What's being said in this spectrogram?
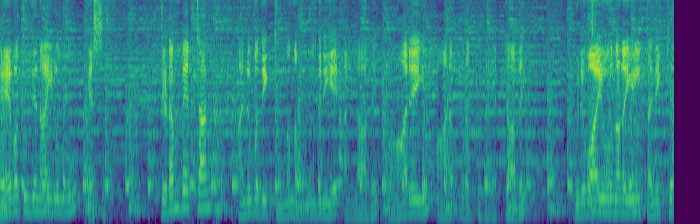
ദേവതുല്യനായിരുന്നു കേശവൻ. തിടമ്പേറ്റാൻ അനുവദിക്കുന്ന നമ്പൂതിരിയെ അല്ലാതെ ആരെയും ആനപ്പുറത്ത് കയറ്റാതെ ഗുരുവായൂർ നടയിൽ തനിക്ക്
